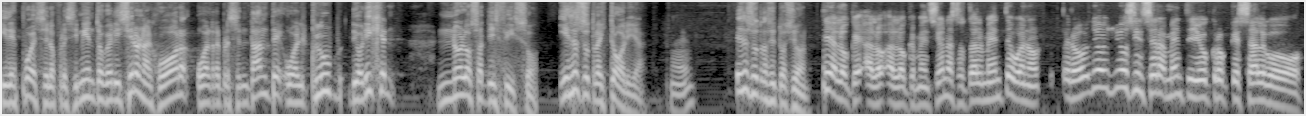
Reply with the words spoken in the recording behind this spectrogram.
y después el ofrecimiento que le hicieron al jugador o al representante o el club de origen no lo satisfizo. Y esa es otra historia. Esa es otra situación. Sí, a lo que, a lo, que mencionas totalmente, bueno, pero yo, yo sinceramente yo creo que es algo,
